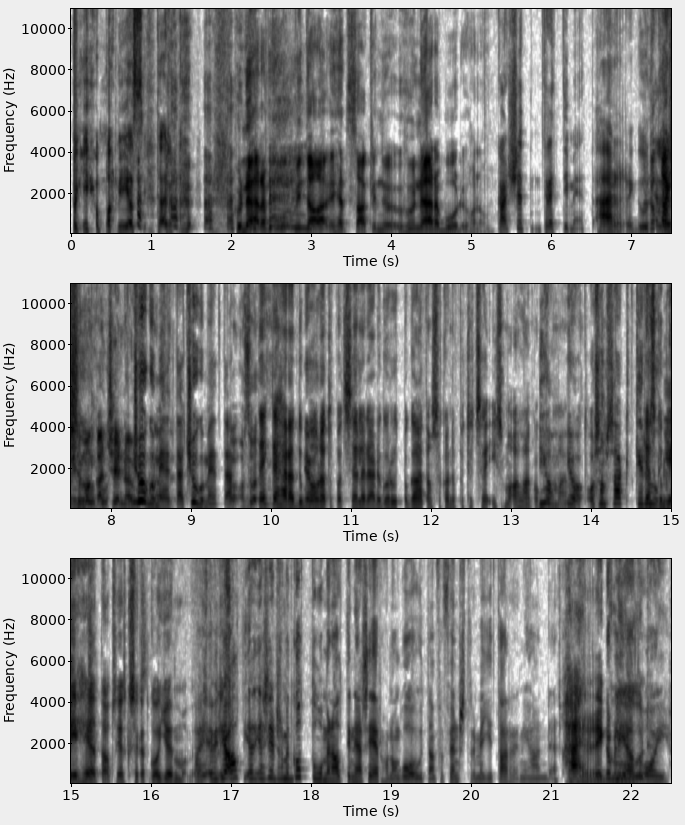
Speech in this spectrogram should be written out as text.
Pia Maria sitter Hur nära bor, vi talar helt sakligt nu, hur nära bor du honom? Kanske 30 meter. Herregud. Då kanske man kan känna 20 meter, 20 meter. Ja, alltså, Tänk dig här att du bor på ett ställe där du går ut på gatan så kan du plötsligt se Ismo Alanko komma emot. Ja, och som sagt Kerublik. Jag skulle bli helt alltså, jag skulle säkert gå och gömma mig. Jag, jag, jag, alltid, jag ser det som ett gott omen alltid när jag ser honom gå utanför fönstret med gitarren i handen. Herregud. Då blir jag att oj,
